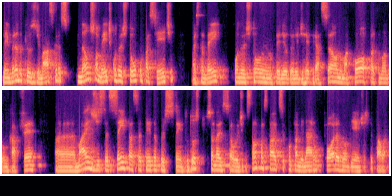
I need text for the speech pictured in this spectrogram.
Lembrando que o uso de máscaras não somente quando eu estou com o paciente, mas também quando eu estou em um período ali de recreação, numa copa, tomando um café, uh, mais de 60% a 70% dos profissionais de saúde que estão afastados se contaminaram fora do ambiente hospitalar.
